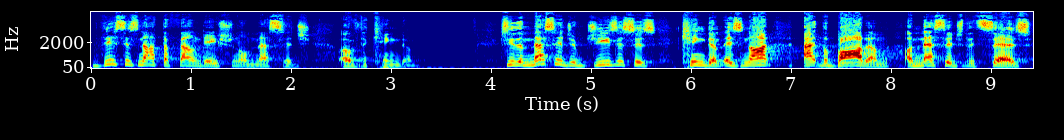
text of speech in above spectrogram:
this is not the foundational message of the kingdom. See, the message of Jesus' kingdom is not at the bottom a message that says,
